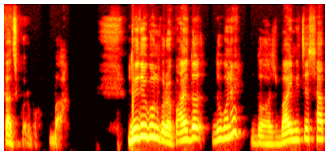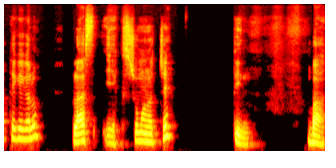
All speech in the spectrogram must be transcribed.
কাজ করব। বাহ। দুই দিয়ে গুণ করো, পাঁচ দুগুণে দশ, বাই নিচে সাত থেকে গেল প্লাস এক্স সমান হচ্ছে তিন। বা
